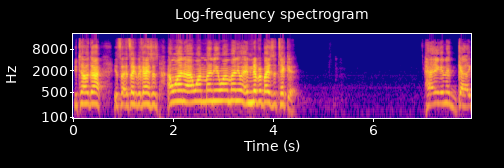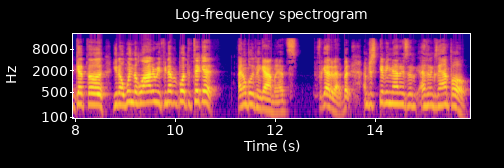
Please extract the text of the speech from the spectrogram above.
You tell a guy, it's like, it's like the guy says, I want, I want money, I want money, and never buys the ticket. How are you gonna get, the, you know, win the lottery if you never bought the ticket? I don't believe in gambling. That's, forget about it. But I'm just giving that as an, as an example.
